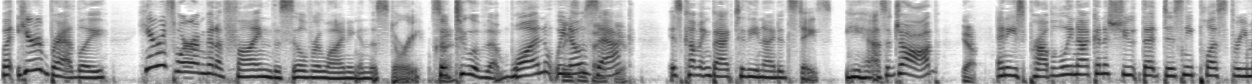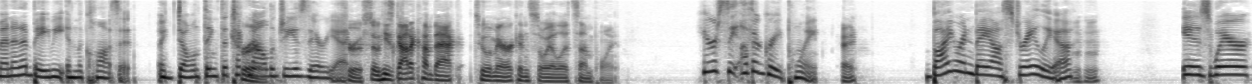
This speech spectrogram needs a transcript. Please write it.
But here, Bradley, here's where I'm gonna find the silver lining in this story. So two of them. One, we Please know Zac is coming back to the United States. He has a job Yeah. and he's probably not gonna shoot that Disney Plus three men and a baby in the closet. I don't think the True. technology is there yet. True. So he's got to come back to American soil at some point. Here's the other great point. Okay. Byron Bay, Australia, Mhm. is where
